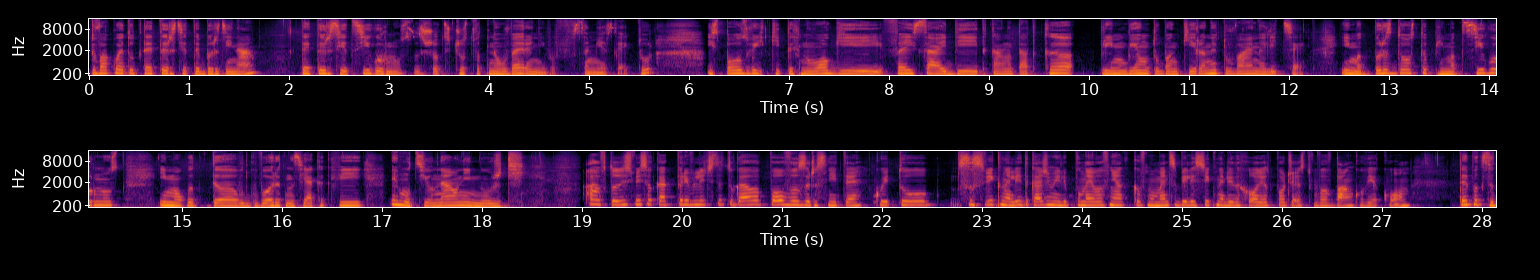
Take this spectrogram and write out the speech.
това, което те търсят е бързина, те търсят сигурност, защото се чувстват неуверени в самия сектор, използвайки технологии, Face ID и така нататък, при мобилното банкиране това е на лице. Имат бърз достъп, имат сигурност и могат да отговорят на всякакви емоционални нужди. А в този смисъл как привличате тогава по-възрастните, които са свикнали, да кажем, или поне в някакъв момент са били свикнали да ходят по-често в банковия клон? Те пък са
